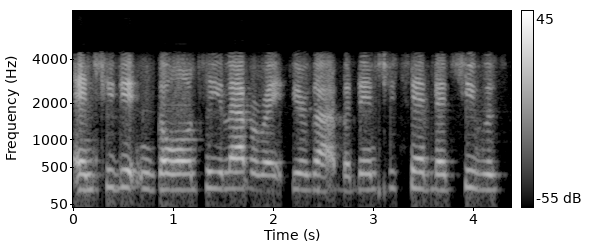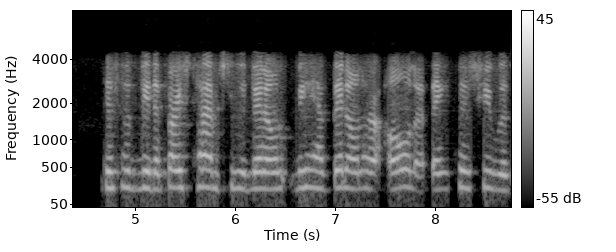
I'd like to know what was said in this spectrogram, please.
and she didn't go on to elaborate, dear God. But then she said that she was this would be the first time she would been on we have been on her own i think since she was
